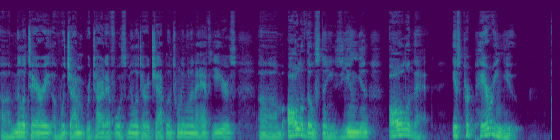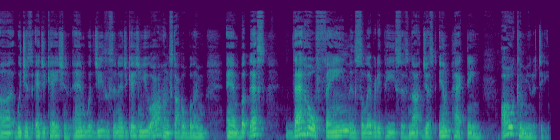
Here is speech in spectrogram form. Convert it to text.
uh, military, of which I'm retired Air Force military chaplain, 21 and a half years. Um, all of those things, union, all of that is preparing you, uh, which is education. And with Jesus in education, you are unstoppable. And, and but that's that whole fame and celebrity piece is not just impacting our community;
